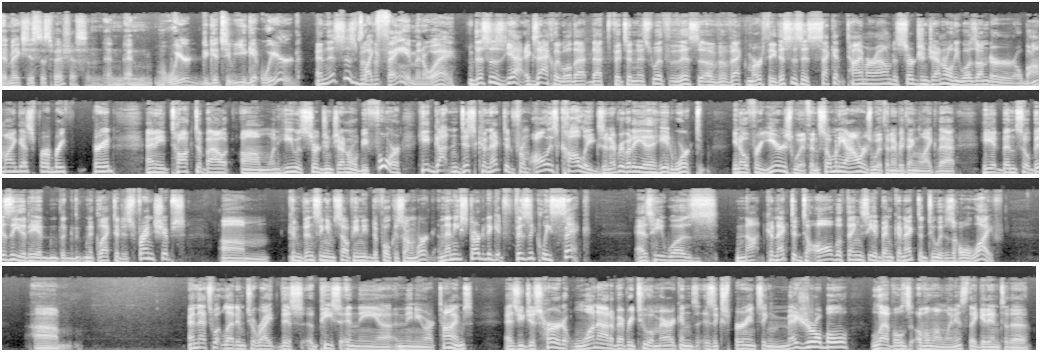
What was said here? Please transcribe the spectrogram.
it makes you suspicious and, and, and weird to get you, you get weird. And this is like fame in a way. This is, yeah, exactly. Well, that, that fits in this with this, uh, Vivek Murthy. This is his second time around as Surgeon General. He was under Obama, I guess, for a brief period. And he talked about um, when he was Surgeon General before, he'd gotten disconnected from all his colleagues and everybody that he had worked, you know, for years with and so many hours with and everything like that. He had been so busy that he had neglected his friendships, um, convincing himself he needed to focus on work. And then he started to get physically sick as he was not connected to all the things he had been connected to his whole life. Um, and that's what led him to write this uh, piece in the uh, in the New York Times. As you just heard, one out of every two Americans is experiencing measurable levels of loneliness. They get into the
